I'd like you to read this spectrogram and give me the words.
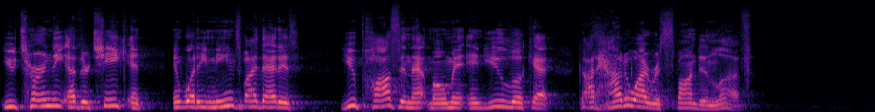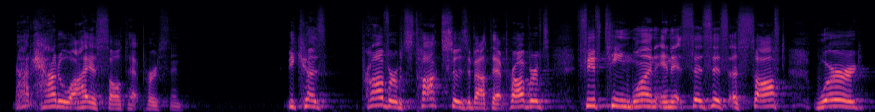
you turn the other cheek and and what he means by that is you pause in that moment and you look at God, how do I respond in love? Not how do I assault that person? Because Proverbs talks to us about that. Proverbs 15:1 and it says this, a soft word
